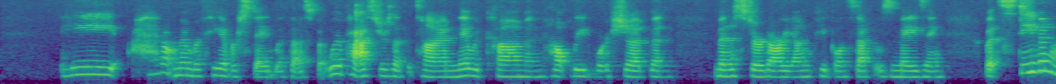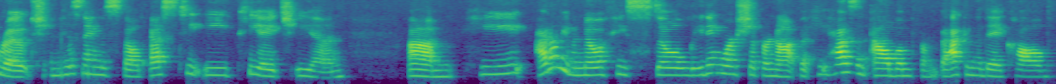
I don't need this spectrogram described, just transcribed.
he i don't remember if he ever stayed with us but we were pastors at the time they would come and help lead worship and minister to our young people and stuff it was amazing but stephen roach and his name is spelled s-t-e-p-h-e-n um, he i don't even know if he's still leading worship or not but he has an album from back in the day called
